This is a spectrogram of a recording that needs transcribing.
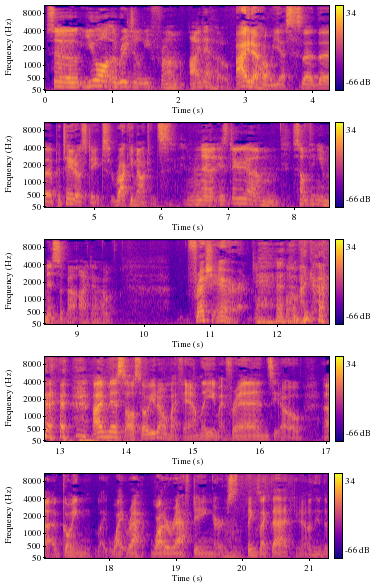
So you are originally from Idaho. Idaho, yes, the, the potato state, Rocky Mountains, Now, is there um, something you miss about Idaho? Fresh air. oh my god, I miss also, you know, my family, my friends, you know, uh, going like white ra- water rafting or s things like that. You know, in the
